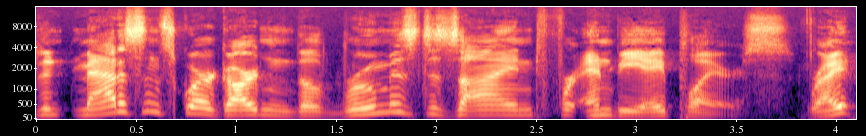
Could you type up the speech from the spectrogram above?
the Madison Square Garden. The room is designed for NBA players, right?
